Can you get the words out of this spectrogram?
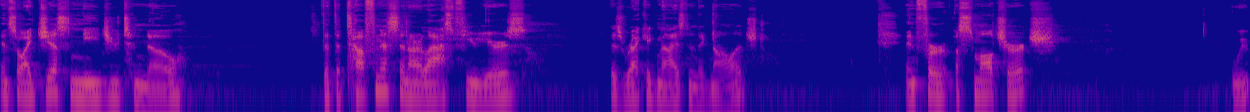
And so I just need you to know that the toughness in our last few years is recognized and acknowledged. And for a small church, we,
